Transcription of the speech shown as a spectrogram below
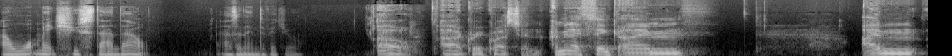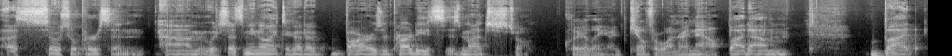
and what makes you stand out as an individual? Oh, uh, great question. I mean, I think I'm I'm a social person, um, which doesn't mean I like to go to bars or parties as much. Well, clearly, I'd kill for one right now, but um, but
